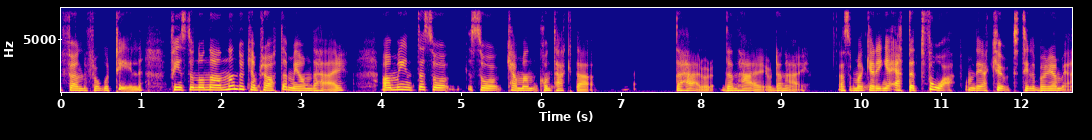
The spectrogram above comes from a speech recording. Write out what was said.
följdfrågor till. Finns det någon annan du kan prata med om det här? Om inte så, så kan man kontakta det här och den här och den här. Alltså man kan ringa 112 om det är akut till att börja med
